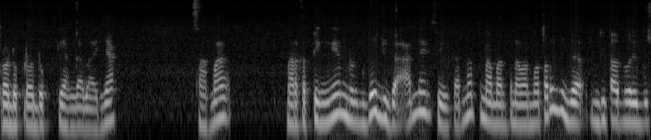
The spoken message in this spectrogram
produk-produk yang nggak banyak sama marketingnya menurut gue juga aneh sih karena penamaan-penamaan motornya juga di tahun 2010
